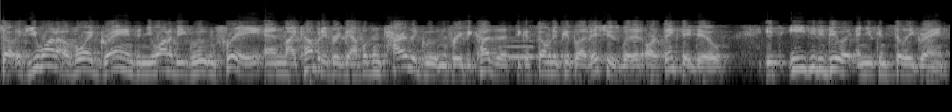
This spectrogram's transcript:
So if you want to avoid grains and you want to be gluten free, and my company, for example, is entirely gluten free because of this, because so many people have issues with it or think they do, it's easy to do it and you can still eat grains.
